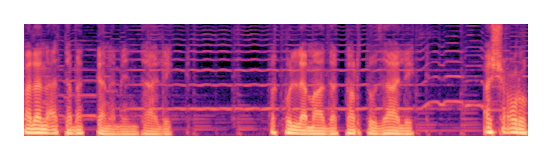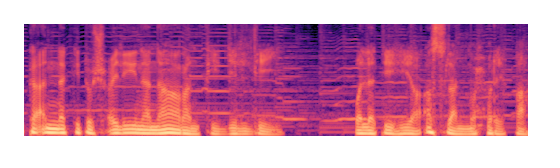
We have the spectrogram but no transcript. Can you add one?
فلن أتمكن من ذلك. فكلما ذكرت ذلك اشعر كانك تشعلين نارا في جلدي والتي هي أصلا محرقة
